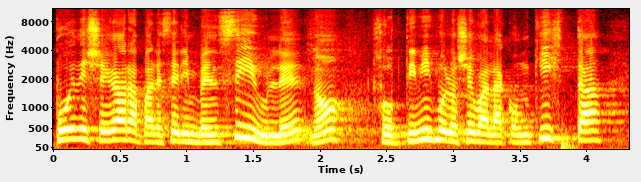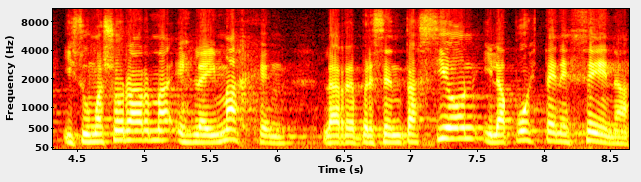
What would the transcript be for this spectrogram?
puede llegar a parecer invencible, ¿no? Su optimismo lo lleva a la conquista y su mayor arma es la imagen, la representación y la puesta en escena.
